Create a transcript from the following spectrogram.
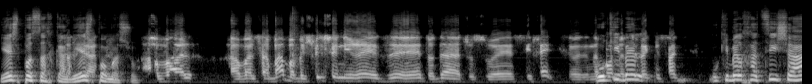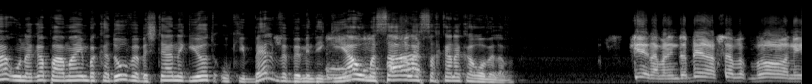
יש פה שחקן, יש פה משהו. אבל, אבל סבבה, בשביל שנראה את זה, אתה יודע, ג'וסווה שיחק. זה נכון, קיבל- שיחק משחק... הוא קיבל חצי שעה, הוא נגע פעמיים בכדור, ובשתי הנגיעות הוא קיבל, ובנגיעה הוא- הוא מסר הוא- לשחקן הקרוב אליו. כן, אבל אני מדבר עכשיו, בוא, אני...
